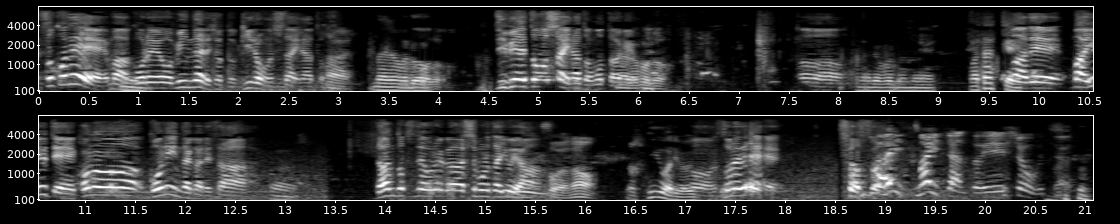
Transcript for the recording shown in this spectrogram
そこで、まあ、うんこれをみんなでちょっと議論したいなと。はい。なるほど。ど。ディベートをしたいなと思ったわけよ。なるほど。あなるほどね。まあ確かに。あまあで、まあ言うて、この5人の中でさ、うん。ダントツで俺が下ネタ言うやん。そうやな。9割はうん、それで、そうそう。まい、まいちゃんと A 勝負ちゃう。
